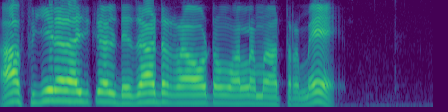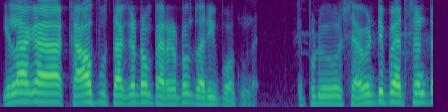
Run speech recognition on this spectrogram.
ఆ ఫిజియలాజికల్ డిజార్డర్ రావటం వల్ల మాత్రమే ఇలాగా కాపు తగ్గడం పెరగడం జరిగిపోతుంది. ఇప్పుడు సెవెంటీ పర్సెంట్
